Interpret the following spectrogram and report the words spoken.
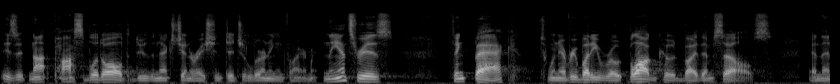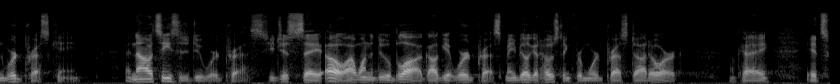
is it not possible at all to do the next generation digital learning environment? And the answer is think back to when everybody wrote blog code by themselves, and then WordPress came. And now it's easy to do WordPress. You just say, oh, I want to do a blog. I'll get WordPress. Maybe I'll get hosting from WordPress.org. Okay? It's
